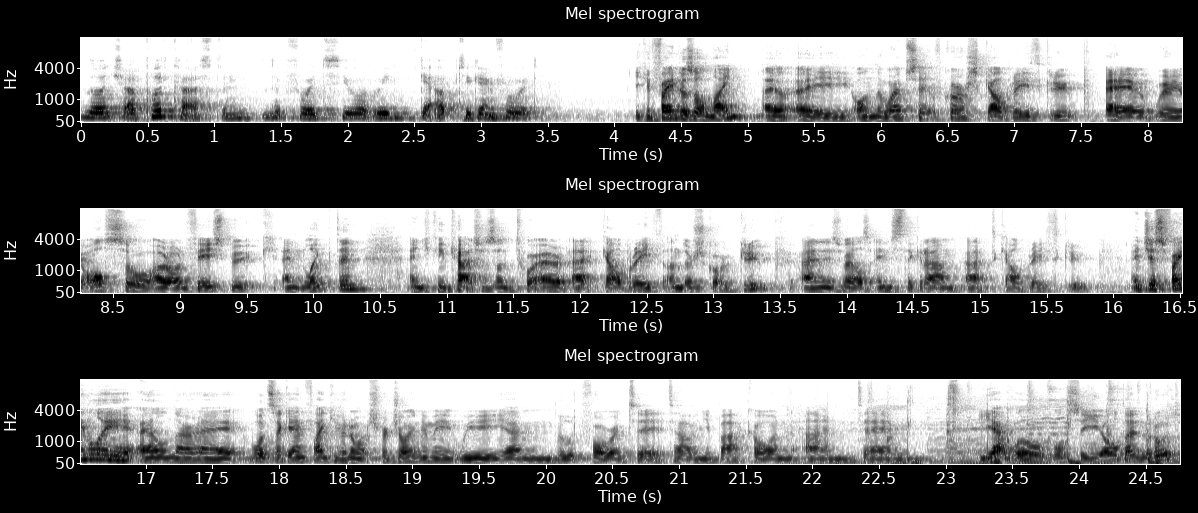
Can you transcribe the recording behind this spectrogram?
launch our podcast and look forward to see what we get up to going forward. You can find us online uh, uh, on the website, of course, Galbraith Group. Uh, we also are on Facebook and LinkedIn, and you can catch us on Twitter at Galbraith underscore group, and as well as Instagram at Galbraith Group. And just finally, Eleanor, uh, once again, thank you very much for joining me. We um, we look forward to, to having you back on, and um, yeah, we'll we'll see you all down the road.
